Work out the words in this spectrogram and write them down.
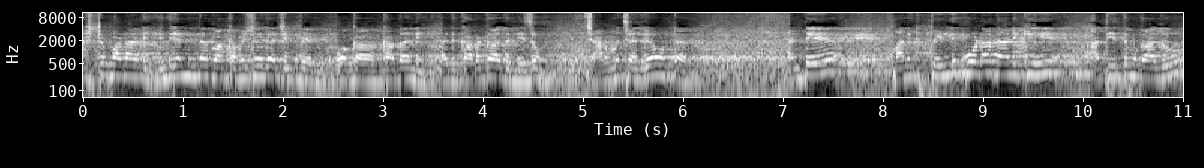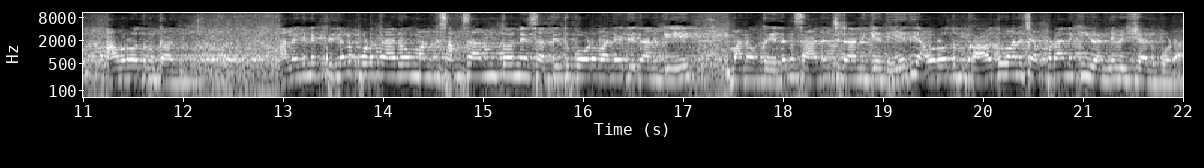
కష్టపడాలి. ఎందుకంటే ఇందాక మా కమిషనర్ గారు చెప్పారు ఒక కథని. అది కథ కాదు నిజం. చర్మ చదివే ఉంటారు. అంటే మనకి పెళ్ళి కూడా దానికి అతీతం కాదు అవరోధం కాదు. అలాగనే పిల్లలు పుడతారు మనకి సంసారంతోనే సర్దిద్దుకోవడం అనేది దానికి మన ఒక ఏదైనా సాధించడానికి అది ఏది అవరోధం కాదు అని చెప్పడానికి ఇవన్నీ విషయాలు కూడా.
